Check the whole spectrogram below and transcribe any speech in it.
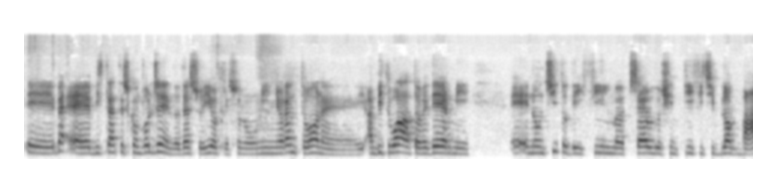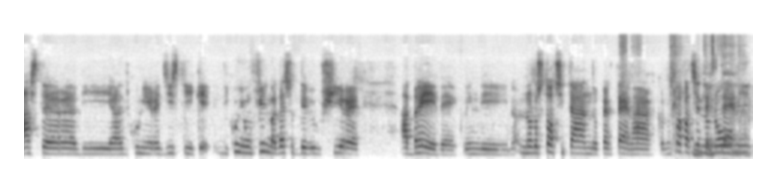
E, beh, eh, mi state sconvolgendo adesso io che sono un ignorantone, abituato a vedermi, e eh, non cito dei film pseudoscientifici blockbuster di alcuni registi, che, di cui un film adesso deve uscire a breve, quindi no, non lo sto citando per te Marco, non sto facendo nomi.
